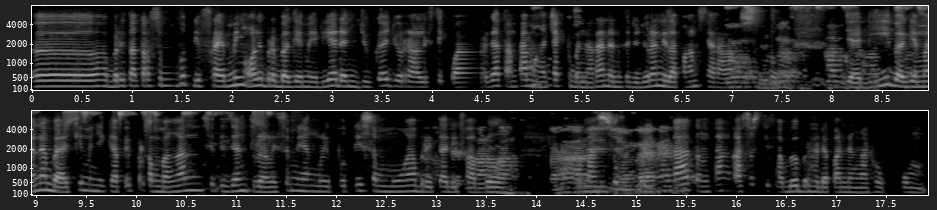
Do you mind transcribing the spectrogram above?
eh, berita tersebut diframing oleh berbagai media dan juga jurnalistik warga tanpa mengecek kebenaran dan kejujuran di lapangan secara langsung. Jadi, bagaimana Mbak Aci menyikapi perkembangan citizen journalism yang meliputi semua berita difabel, termasuk berita tentang kasus difabel berhadapan dengan hukum?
